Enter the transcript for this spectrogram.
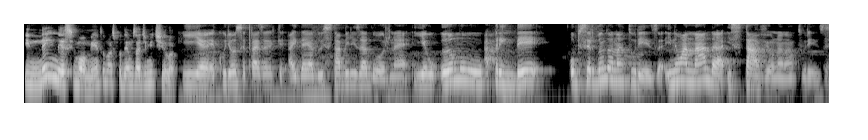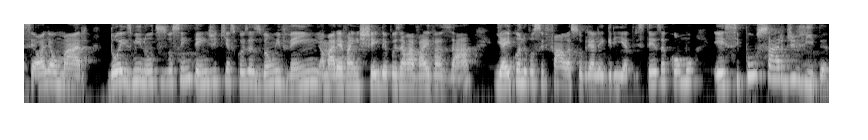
e nem nesse momento nós podemos admiti-la. E é, é, curioso, você traz a, a ideia do estabilizador, né? E eu amo aprender observando a natureza. E não há nada estável na natureza. Você olha o mar dois minutos você entende que as coisas vão e vêm, a maré vai encher e depois ela vai vazar. E aí, quando você fala sobre a alegria e a tristeza, como esse pulsar de vida.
